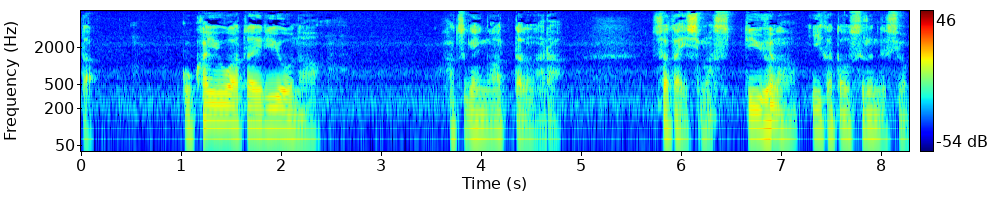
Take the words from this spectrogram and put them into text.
た。誤解を与えるような発言があったのなら謝罪しますっていうような言い方をするんですよ。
